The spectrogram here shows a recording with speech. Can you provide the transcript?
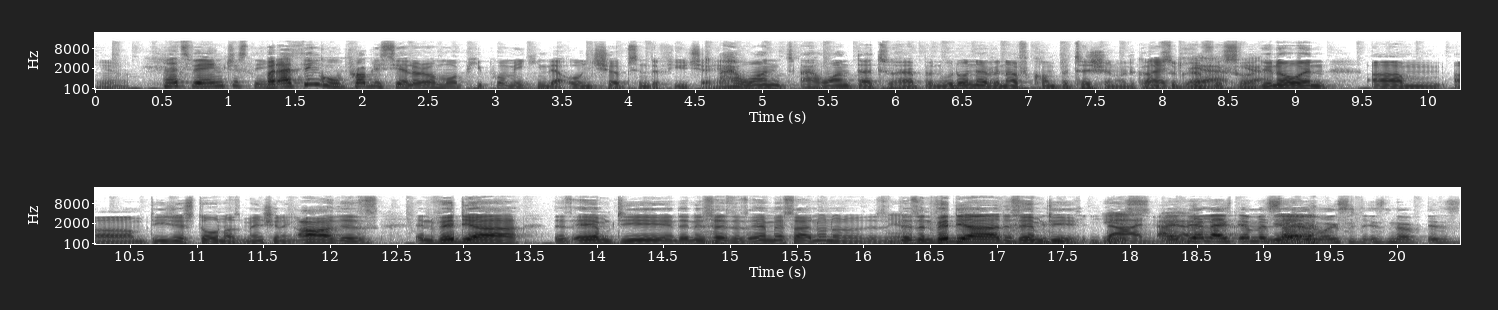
Yeah. That's very interesting. But I think we'll probably see a lot of more people making their own chips in the future. hey? I want I want that to happen. We don't have enough competition when it comes Like- to graphics Yeah, card. yeah. You know when um um DJ Stone was mentioning, oh, there's Nvidia, there's AMD, and then he says there's MSI. No, no, no. There's, Yeah. there's Nvidia, there's AMD. Yes. Done. I realized MSI Yeah. was, is, no, is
